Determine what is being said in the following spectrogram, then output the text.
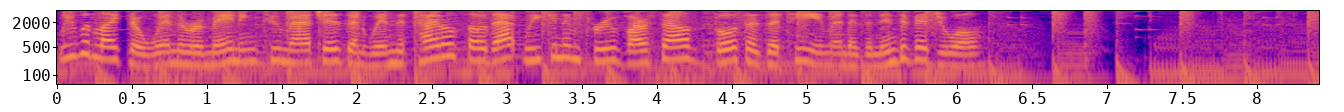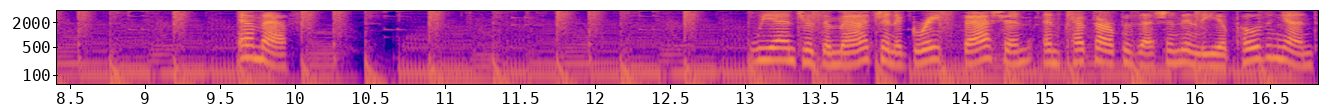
We would like to win the remaining two matches and win the title so that we can improve ourselves both as a team and as an individual. MF We entered the match in a great fashion, and kept our possession in the opposing end.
